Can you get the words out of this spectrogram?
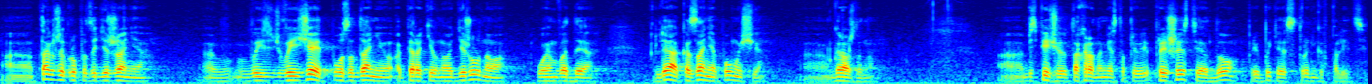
А, также группа задержания э, выезжает по заданию оперативного дежурного УМВД для оказания помощи э, гражданам. А, обеспечивают охрану места происшествия до прибытия сотрудников полиции.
